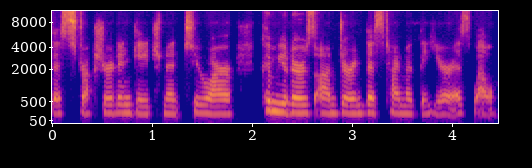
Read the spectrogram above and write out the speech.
this structured engagement to our commuters um, during this time of the year as well.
